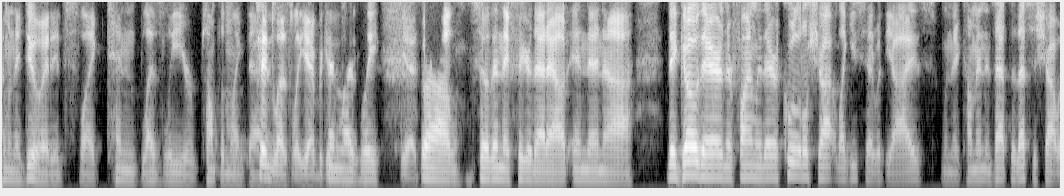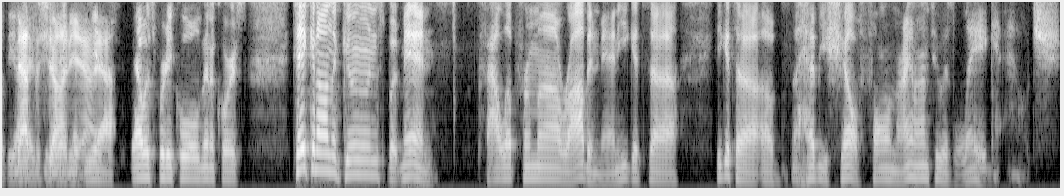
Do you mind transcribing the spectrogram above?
and when they do it, it's like 10 Leslie or something like that. 10 Leslie, yeah, because 10 Leslie. Yeah. Uh, so then they figure that out. And then uh, they go there and they're finally there. Cool little shot, like you said, with the eyes when they come in. Is that the, that's the shot with the that's eyes? That's the shot, yeah. Yeah, that was pretty cool. Then of course, taking on the goons, but man, foul up from uh, Robin. Man, he gets uh he gets a, a, a heavy shell falling right onto his leg. Ouch.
